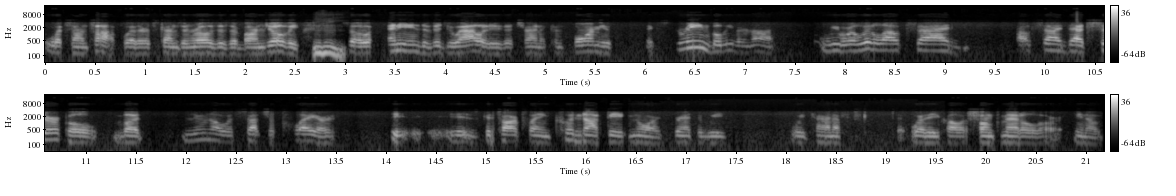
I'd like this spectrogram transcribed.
what's on top, whether it's Guns N' Roses or Bon Jovi. Mhm. So any individuality that's trying to conform you, extreme, believe it or not, we were a little outside outside that circle, but Nuno was such a player. His guitar playing could not be ignored. Granted, we we kind of whether you call it funk metal or you know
